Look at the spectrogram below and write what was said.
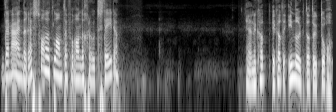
daarna in de rest van het land en vooral in de grote steden. Ja, en ik had, ik had de indruk dat er toch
